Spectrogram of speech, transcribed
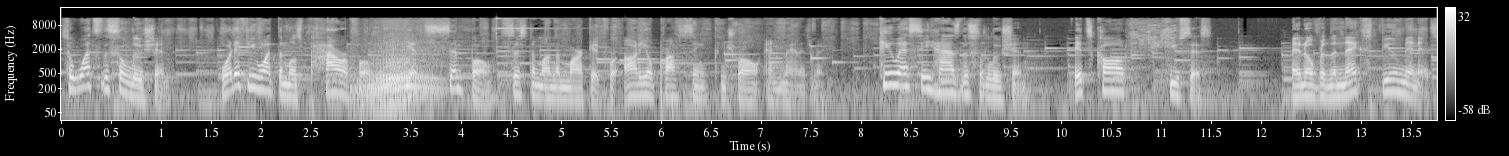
So, what's the solution? What if you want the most powerful yet simple system on the market for audio processing, control, and management? QSC has the solution. It's called QSYS. And over the next few minutes,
